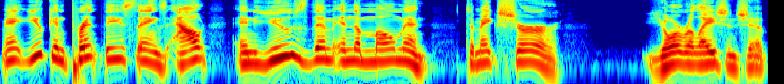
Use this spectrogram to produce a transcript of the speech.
Man, you can print these things out and use them in the moment to make sure your relationship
